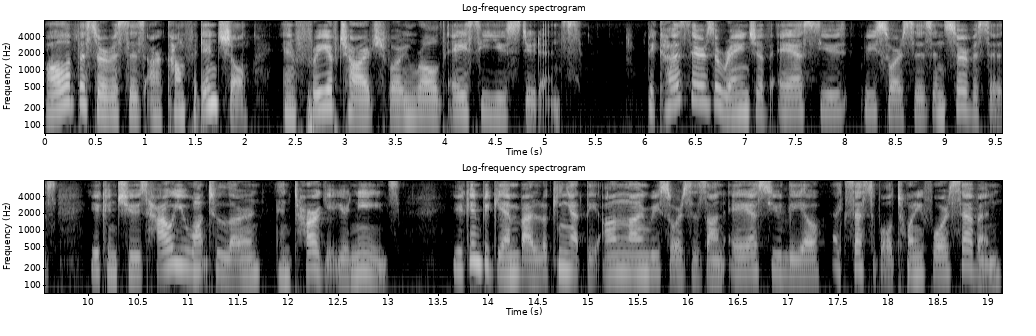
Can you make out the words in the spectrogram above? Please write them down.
All of the services are confidential and free of charge for enrolled ACU students. Because there's a range of ASU resources and services, you can choose how you want to learn and target your needs. You can begin by looking at the online resources on ASU Leo accessible 24-7.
